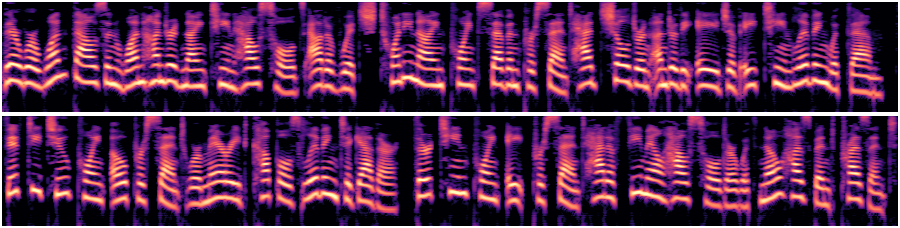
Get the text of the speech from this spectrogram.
There were 1,119 households out of which 29.7% had children under the age of 18 living with them, 52.0% were married couples living together, 13.8% had a female householder with no husband present,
